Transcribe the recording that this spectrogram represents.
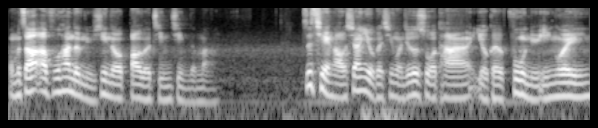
我们知道阿富汗的女性都包得紧紧的嘛。之前好像有个新闻，就是说他有个妇女因为。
